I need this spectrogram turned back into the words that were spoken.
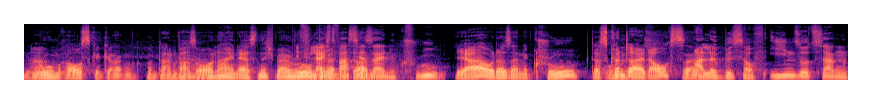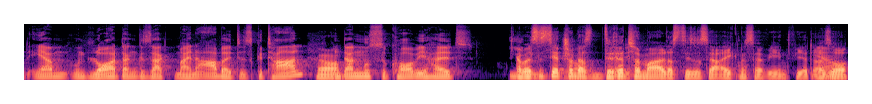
daran, ne? Room rausgegangen und dann war es, oh nein, er ist nicht mehr im Room. Vielleicht war es Und ja seine Crew. Ja, oder seine Crew. Das könnte Und halt auch sein. Alle bis auf ihn sozusagen und er und Law hat dann gesagt, meine Arbeit ist getan. Ja. Und dann musste Corby halt. Aber es ist jetzt schon das dritte. Mal, dass dieses Ereignis erwähnt wird. Ja. Also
